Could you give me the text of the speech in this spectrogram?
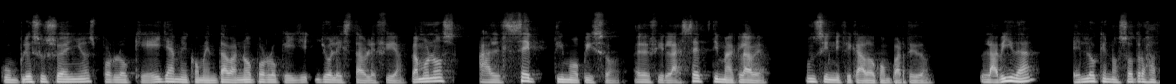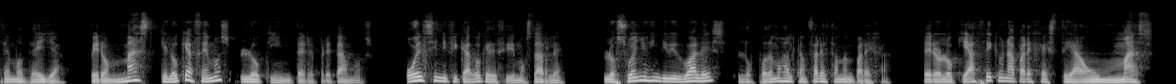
cumplió sus sueños por lo que ella me comentaba, no por lo que yo le establecía. Vámonos al séptimo piso, es decir, la séptima clave un significado compartido. La vida es lo que nosotros hacemos de ella, pero más que lo que hacemos, lo que interpretamos o el significado que decidimos darle. Los sueños individuales los podemos alcanzar estando en pareja, pero lo que hace que una pareja esté aún más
